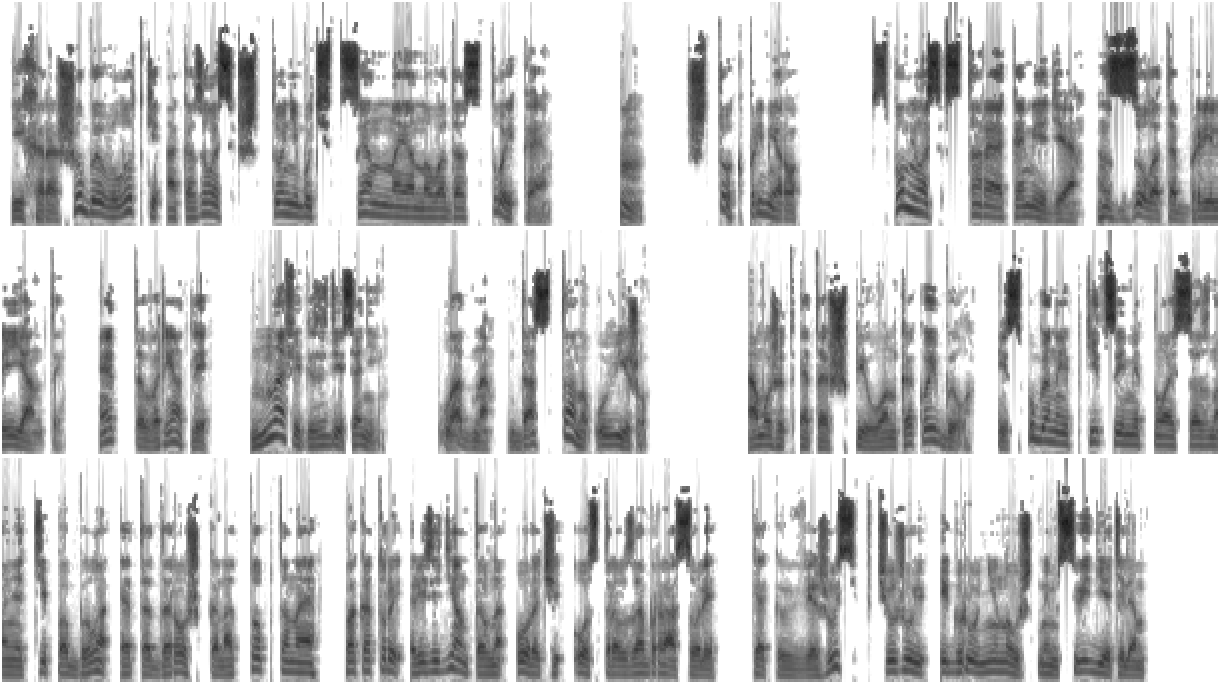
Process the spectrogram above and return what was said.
И хорошо бы в лодке оказалось что-нибудь ценное, но водостойкое. Хм, что, к примеру? Вспомнилась старая комедия «Золото-бриллианты». Это вряд ли. Нафиг здесь они? Ладно, достану, увижу. А может, это шпион какой был? Испуганной птицей метнулось сознание, типа была эта дорожка натоптанная, по которой резидентов на Орочи остров забрасывали, как ввяжусь в чужую игру ненужным свидетелем.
